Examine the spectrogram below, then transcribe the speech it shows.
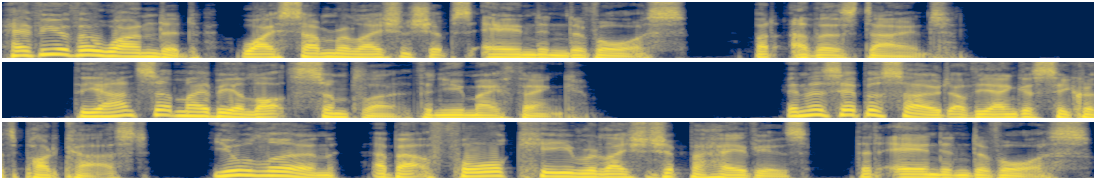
Have you ever wondered why some relationships end in divorce, but others don't? The answer may be a lot simpler than you may think. In this episode of the Anger Secrets podcast, you'll learn about four key relationship behaviors that end in divorce,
